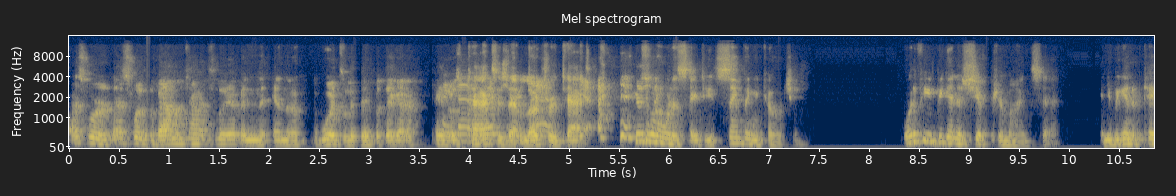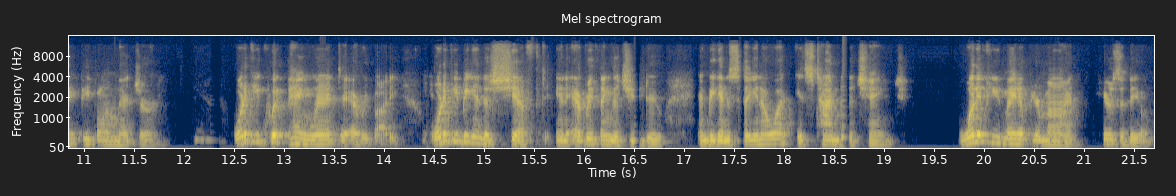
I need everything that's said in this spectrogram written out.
that's where that's where the Valentines live and, and the Woods live, but they gotta pay those taxes, that luxury tax. Here's what I want to say to you: same thing in coaching. What if you begin to shift your mindset and you begin to take people on that journey? What if you quit paying rent to everybody? What if you begin to shift in everything that you do and begin to say, you know what? It's time to change. What if you made up your mind? Here's the deal.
